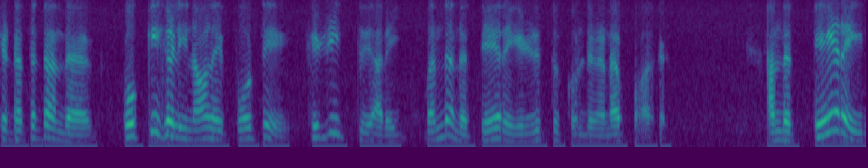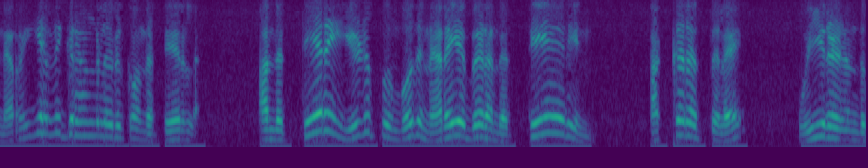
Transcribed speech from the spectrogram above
கிட்டத்தட்ட அந்த கொக்கிகளினாலே போட்டு கிழித்து அதை வந்து அந்த தேரை இழுத்து கொண்டு நடப்பார்கள். அந்த தேரை நிறைய விக்கிரகங்கள் இருக்கும் அந்த தேர்ல. அந்த தேரை இழுப்பும் போது நிறைய பேர் அந்த தேரின் அக்கரத்துல உயிரிழந்து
